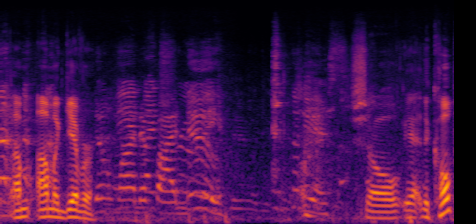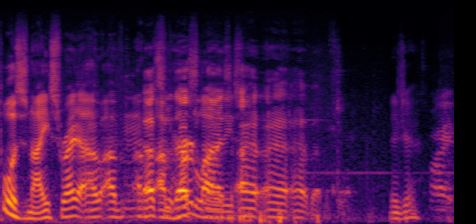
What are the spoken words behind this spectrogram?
I'm I'm a giver. Don't mind if I do. Cheers. So yeah, the Coppola is nice, right? I, I've I've, That's I've that's heard a lot nice. of these. I, I, I had that before. Did you? All right,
